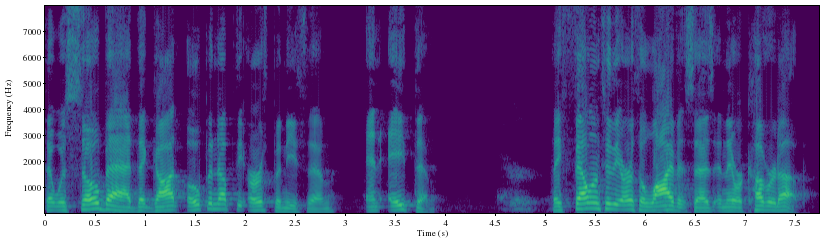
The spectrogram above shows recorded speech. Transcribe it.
that was so bad that God opened up the earth beneath them and ate them. They fell into the earth alive, it says, and they were covered up.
